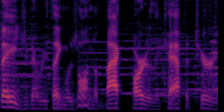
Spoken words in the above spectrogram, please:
Stage and everything was on the back part of the cafeteria.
